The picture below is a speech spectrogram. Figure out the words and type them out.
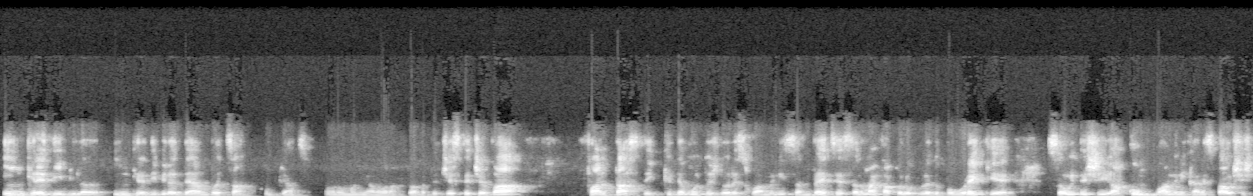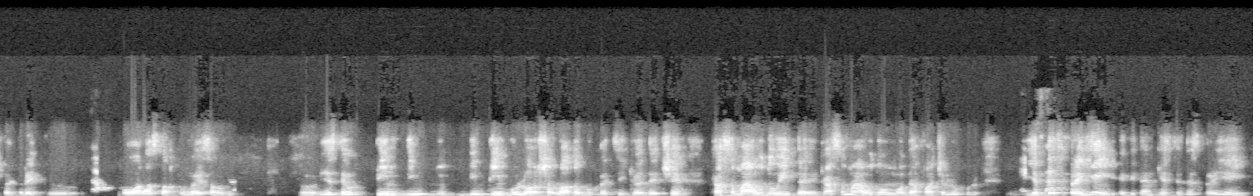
incredibilă, incredibilă de a învăța în piață în România la ora actuală. Deci este ceva fantastic cât de mult își doresc oamenii să învețe, să nu mai facă lucrurile după ureche, să uite și acum oamenii care stau și își petrec uh, o oră asta cu noi sau este timp, din, din timpul lor și-au luat o bucățică. De ce? Ca să mai audă o idee, ca să mai audă un mod de a face lucruri. Exact. E despre ei, evident că este despre ei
